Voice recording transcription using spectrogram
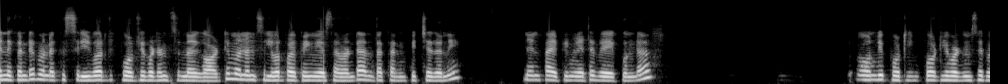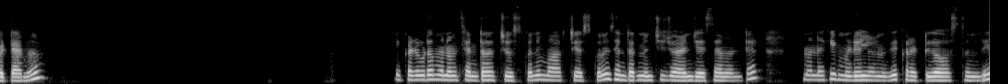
ఎందుకంటే మనకి సిల్వర్ పోట్లీ బటన్స్ ఉన్నాయి కాబట్టి మనం సిల్వర్ పైపింగ్ వేసామంటే అంత కనిపించదని నేను పైపింగ్ అయితే వేయకుండా ఓన్లీ పోట్లీ పోట్లీ బటన్సే పెట్టాను. ఇక్కడ కూడా మనం సెంటర్ చూసుకొని మార్క్ చేసుకొని సెంటర్ నుంచి జాయిన్ చేసామంటే మనకి మిడిల్ అనేది కరెక్ట్గా వస్తుంది.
